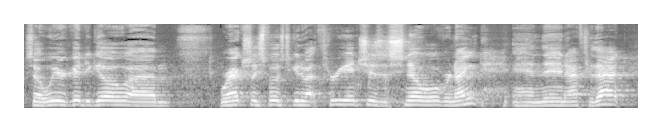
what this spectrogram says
So we are good to go. Um, we're actually supposed to get about three inches of snow overnight. And then after that,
